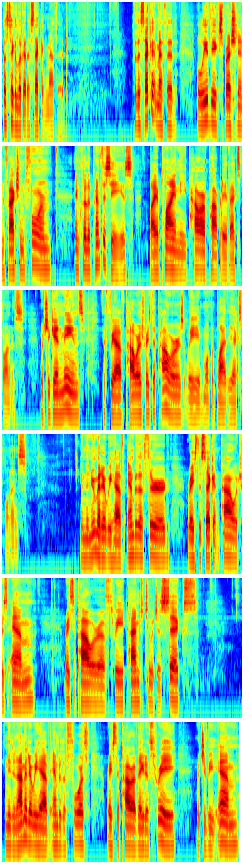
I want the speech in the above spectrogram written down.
Let's take a look at a second method. For the second method, we'll leave the expression in fraction form and clear the parentheses by applying the power property of exponents, which again means if we have powers raised to powers, we multiply the exponents. In the numerator, we have m to the third raised to the second power, which is m, raised to the power of 3 times 2, which is 6. In the denominator, we have m to the fourth raised to the power of negative 3, which would be m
